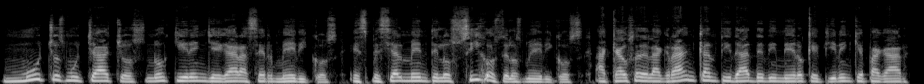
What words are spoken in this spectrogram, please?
Muchos muchachos no quieren llegar a ser médicos, especialmente los hijos de los médicos, a causa de la gran cantidad de dinero que tienen que pagar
